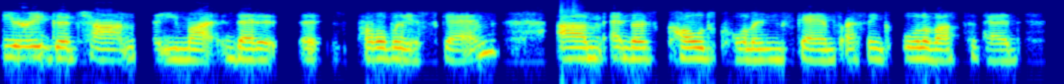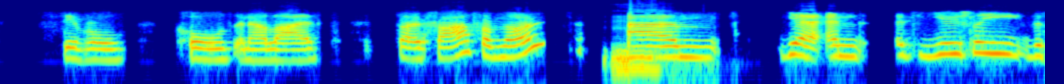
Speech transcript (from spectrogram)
very good chance that you might that it, it's probably a scam. Um, and those cold calling scams, I think all of us have had several calls in our lives so far from those. Mm. Um, yeah, and it's usually the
